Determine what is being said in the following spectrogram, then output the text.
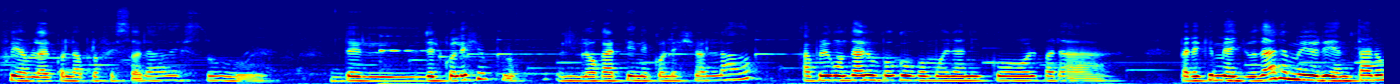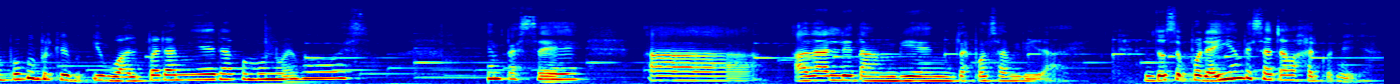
Fui a hablar con la profesora de su, del, del colegio, el hogar tiene colegio al lado, a preguntarle un poco cómo era Nicole para para que me ayudara, me orientara un poco, porque igual para mí era como nuevo eso. Empecé a, a darle también responsabilidades. Entonces por ahí empecé a trabajar con ella.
